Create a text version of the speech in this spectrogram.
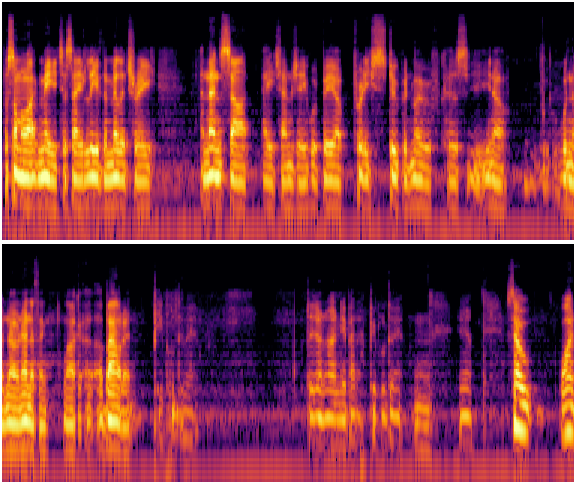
for someone like me to say leave the military and then start HMG would be a pretty stupid move because you know wouldn't have known anything like about it People do it. They don't know any better. People do it. Mm. Yeah. So why?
